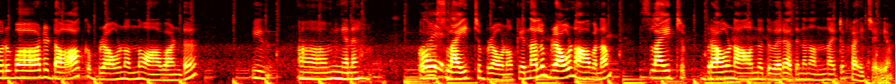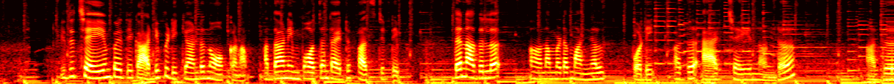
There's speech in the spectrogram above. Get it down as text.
ഒരുപാട് ഡാർക്ക് ബ്രൗൺ ഒന്നും ആവാണ്ട് ഈ ഇങ്ങനെ ഒരു സ്ലൈറ്റ് ബ്രൗൺ ഓക്കെ എന്നാലും ബ്രൗൺ ആവണം. സ്ലൈറ്റ് ബ്രൗൺ ആവുന്നത് വരെ അതിനെ നന്നായിട്ട് ഫ്രൈ ചെയ്യും. ഇത് ചെയ്യുമ്പോഴത്തേക്ക് അടി പിടിക്കാണ്ട് നോക്കണം. അതാണ് ഇമ്പോർട്ടന്റ് ആയിട്ട് ഫസ്റ്റ് ടിപ്പ് ദെൻ അതിൽ നമ്മുടെ പൊടി അത് ആഡ് ചെയ്യുന്നുണ്ട്. അത്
